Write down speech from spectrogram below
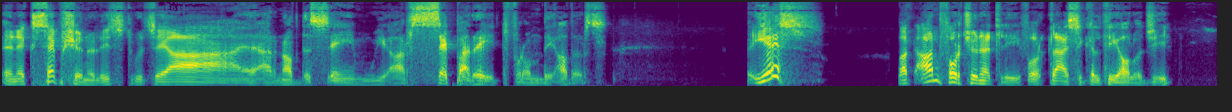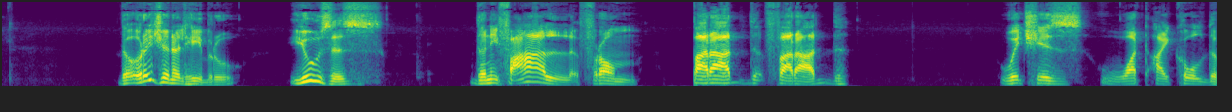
an exceptionalist would say, ah, are not the same. We are separate from the others. Yes, but unfortunately for classical theology, the original Hebrew uses the nifal from parad, farad, which is what I call the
